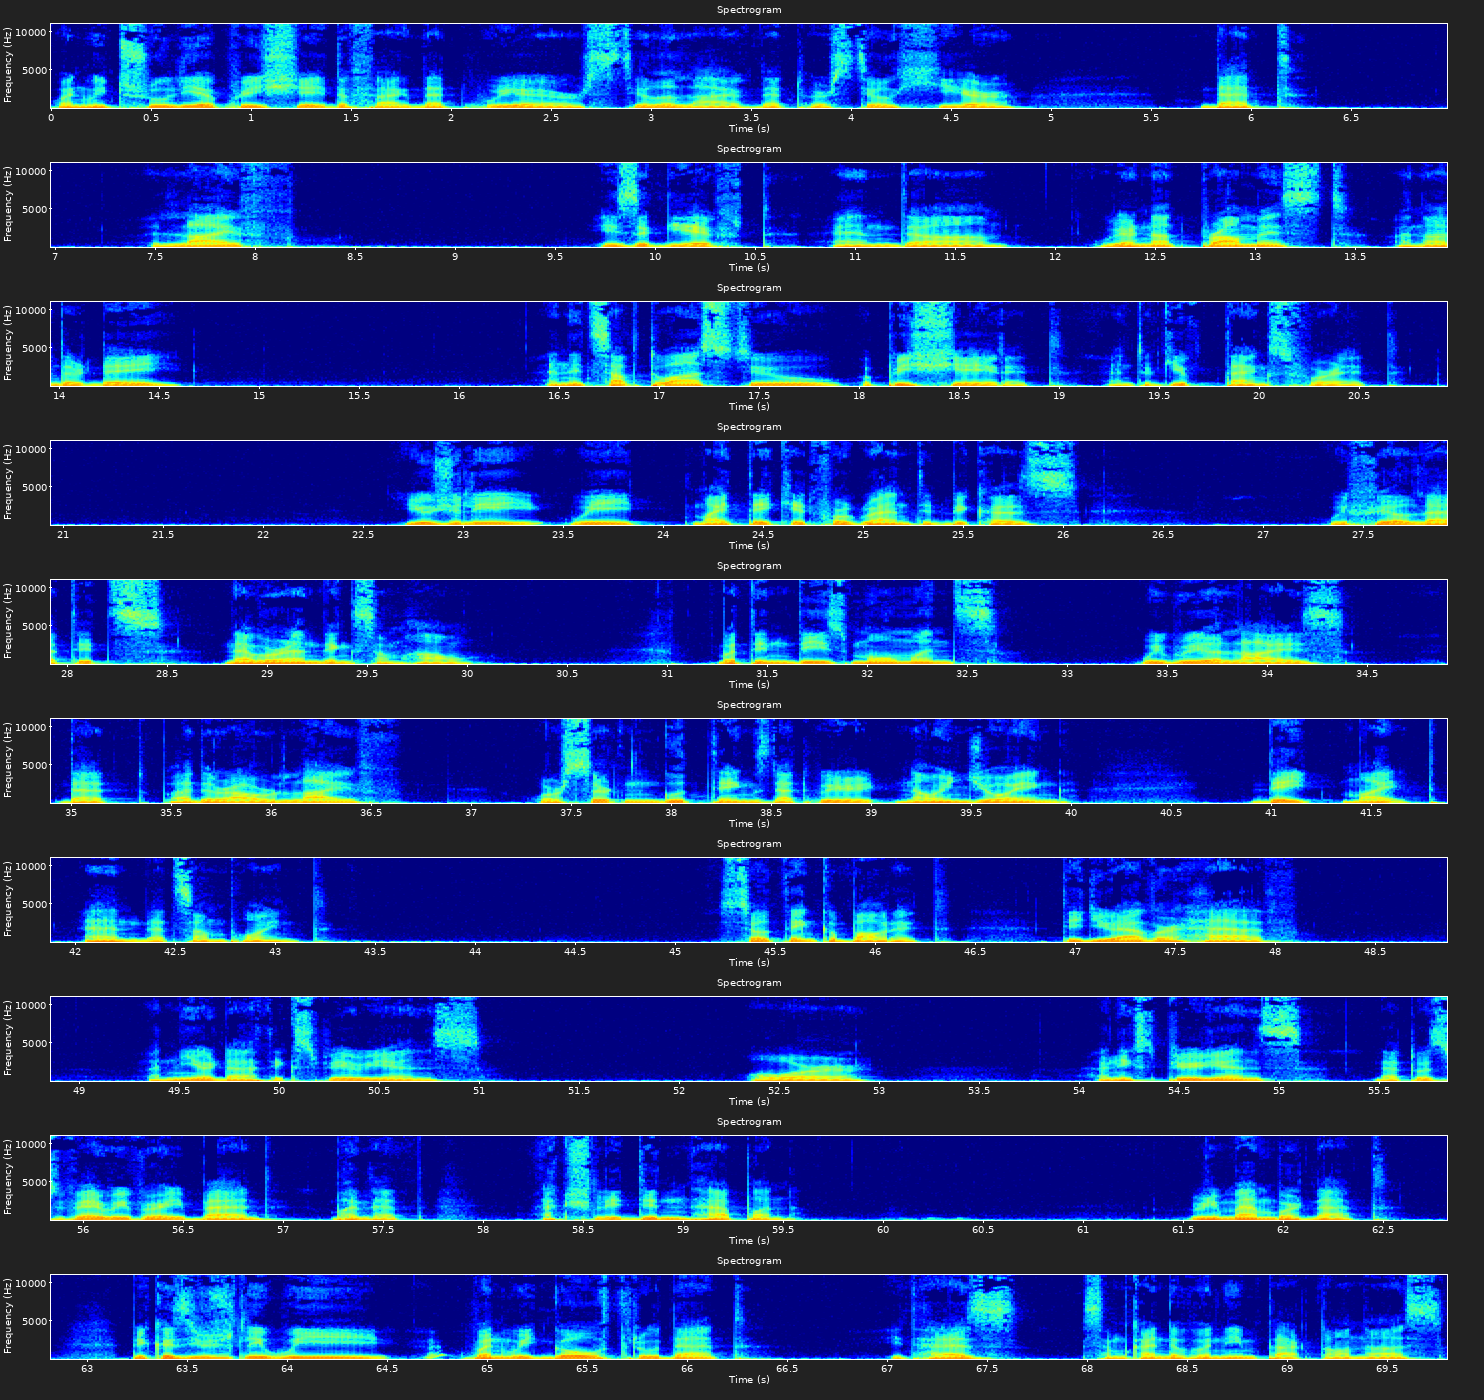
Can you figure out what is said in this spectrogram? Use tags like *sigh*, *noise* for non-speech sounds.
When we truly appreciate the fact that we are still alive, that we're still here, that life is a gift, and uh, we are not promised another day. And it's up to us to appreciate it and to give thanks for it. Usually, we might take it for granted because we feel that it's never ending somehow. But in these moments, we realize that whether our life or certain good things that we're now enjoying, they might end at some point. So think about it. Did you ever have a near death experience or an experience that was very, very bad *laughs* but that actually didn't happen? Remember that because usually we when we go through that it has some kind of an impact on us.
